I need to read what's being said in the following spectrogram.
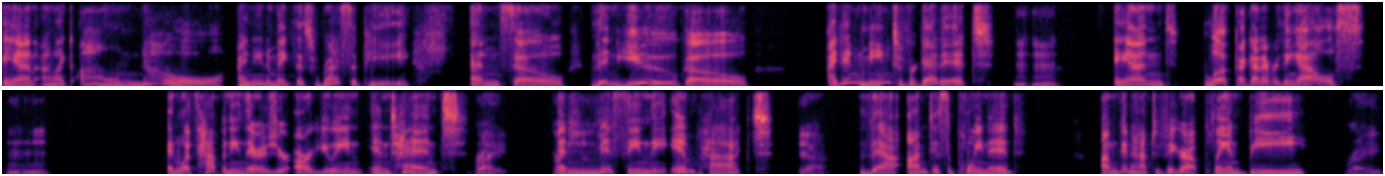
And I'm like, Oh no, I need to make this recipe. And so then you go, I didn't mean to forget it. Mhm. And look, I got everything else. Mhm. And what's happening there is you're arguing intent Right. Versus, and missing the impact yeah. that I'm disappointed. I'm going to have to figure out plan B. Right.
